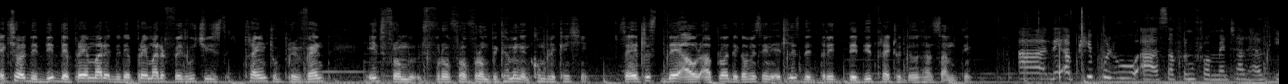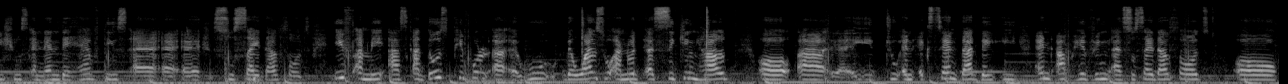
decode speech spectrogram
Actually they did the primary the primary phase which is trying to prevent it from from, from, from becoming a complication. So at least they i will applaud the government saying at least they, they did try to do something uh, there are people who are suffering from mental health issues and then they have these uh, uh, uh suicidal thoughts. If I may ask, are those people uh, who, the ones who are not seeking help or to an extent that they end up having suicidal thoughts or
